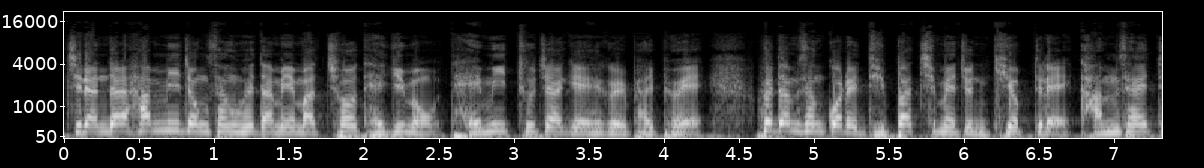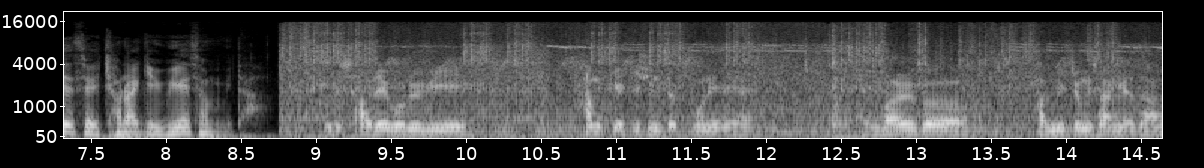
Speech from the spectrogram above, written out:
지난달 한미 정상회담에 맞춰 대규모 대미 투자 계획을 발표해 회담 성과를 뒷받침해준 기업들의 감사의 뜻을 전하기 위해서입니다. 우리 4대 그룹이 함께 해주신 덕분에 정말 그 한미 정상회담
